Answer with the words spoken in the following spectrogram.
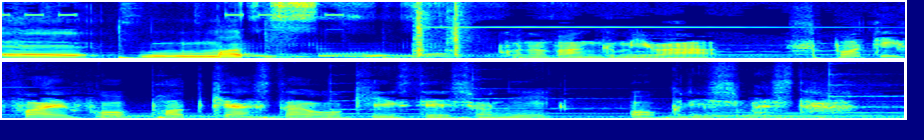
えー、ま、この番組は Spotify for Podcaster をキーステーションにお送りしました。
